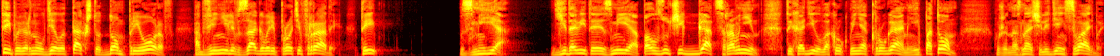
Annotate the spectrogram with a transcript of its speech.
Ты повернул дело так, что дом приоров обвинили в заговоре против Рады. Ты... змея!» Ядовитая змея, ползучий гад с равнин. Ты ходил вокруг меня кругами, и потом уже назначили день свадьбы.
